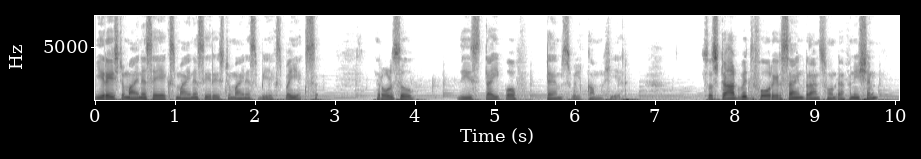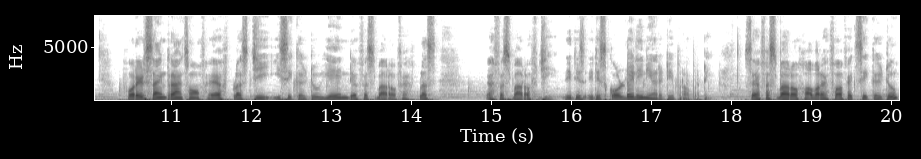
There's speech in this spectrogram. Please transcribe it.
e raised to minus ax minus e raised to minus bx by x. Here also these type of terms will come here. So start with Fourier sine transform definition. Fourier sine transform of f plus g is equal to a into fs bar of f plus fs bar of g. It is it is called a linearity property. So fs bar of our f of x equal to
